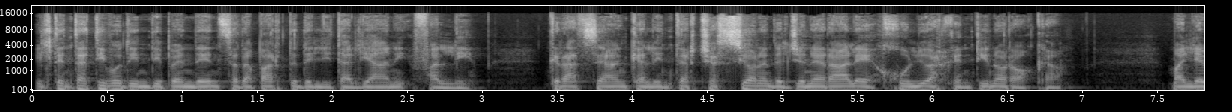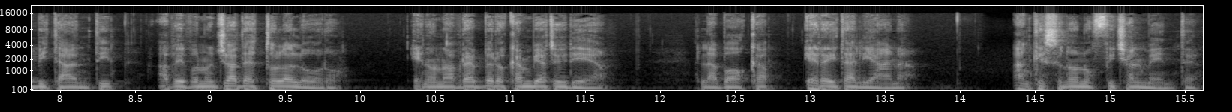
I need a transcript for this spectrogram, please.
Il tentativo di indipendenza da parte degli italiani fallì, grazie anche all'intercessione del generale Julio Argentino Roca, ma gli abitanti avevano già detto la loro e non avrebbero cambiato idea. La Boca era italiana, anche se non ufficialmente.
